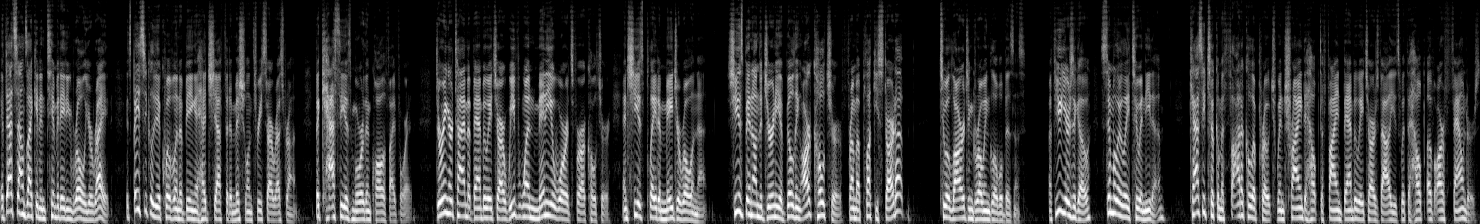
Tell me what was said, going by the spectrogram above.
If that sounds like an intimidating role, you're right. It's basically the equivalent of being a head chef at a Michelin three star restaurant. But Cassie is more than qualified for it. During her time at Bamboo HR, we've won many awards for our culture, and she has played a major role in that. She has been on the journey of building our culture from a plucky startup to a large and growing global business. A few years ago, similarly to Anita, Cassie took a methodical approach when trying to help define Bamboo HR's values with the help of our founders.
